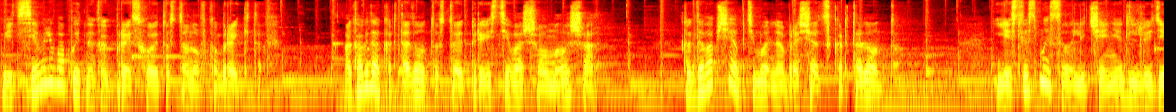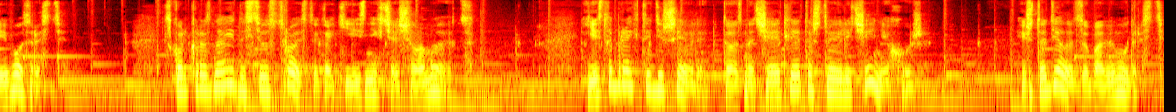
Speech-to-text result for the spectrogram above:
Ведь всем любопытно, как происходит установка брекетов. А когда к ортодонту стоит привести вашего малыша? Когда вообще оптимально обращаться к ортодонту? Есть ли смысл лечения для людей в возрасте? Сколько разновидностей устройств и какие из них чаще ломаются? Если брекеты дешевле, то означает ли это, что и лечение хуже? И что делать с зубами мудрости?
